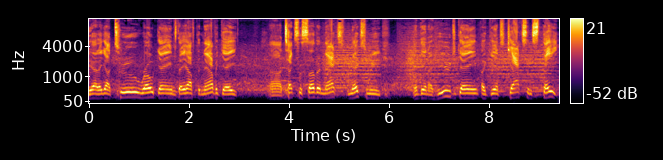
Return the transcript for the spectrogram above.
Yeah, they got two road games they have to navigate. Uh, Texas Southern next next week, and then a huge game against Jackson State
